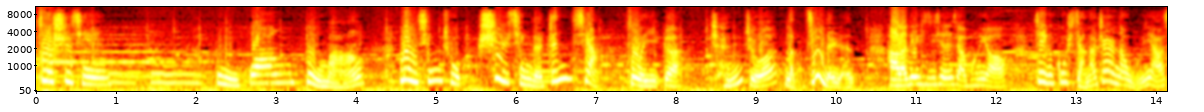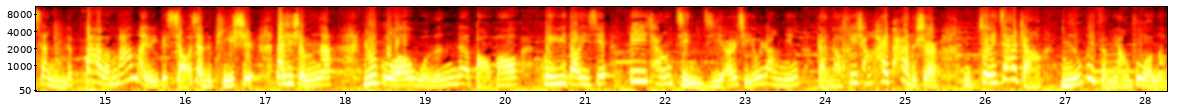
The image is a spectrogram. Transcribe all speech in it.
做事情不慌不忙，弄清楚事情的真相，做一个。沉着冷静的人。好了，电视机前的小朋友，这个故事讲到这儿呢，我们也要向你们的爸爸妈妈有一个小小的提示，那是什么呢？如果我们的宝宝会遇到一些非常紧急，而且又让您感到非常害怕的事儿，作为家长，您会怎么样做呢？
